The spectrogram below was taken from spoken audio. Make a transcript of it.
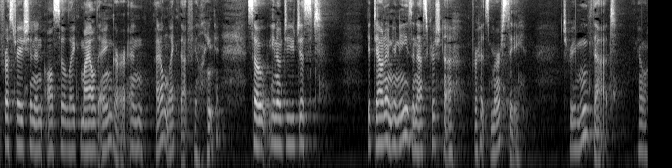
frustration and also like mild anger, and I don't like that feeling. so, you know, do you just get down on your knees and ask Krishna for His mercy to remove that? You know,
